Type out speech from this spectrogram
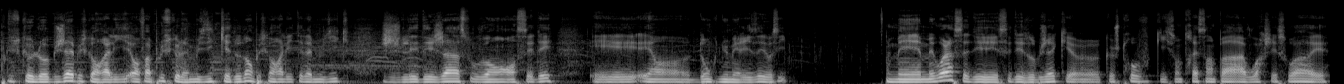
plus que l'objet, puisqu'en réalité, enfin plus que la musique qui est dedans, puisqu'en réalité la musique, je l'ai déjà souvent en CD et, donc numérisé aussi. Mais, mais voilà, c'est des, des, objets que, que, je trouve qui sont très sympas à avoir chez soi et,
